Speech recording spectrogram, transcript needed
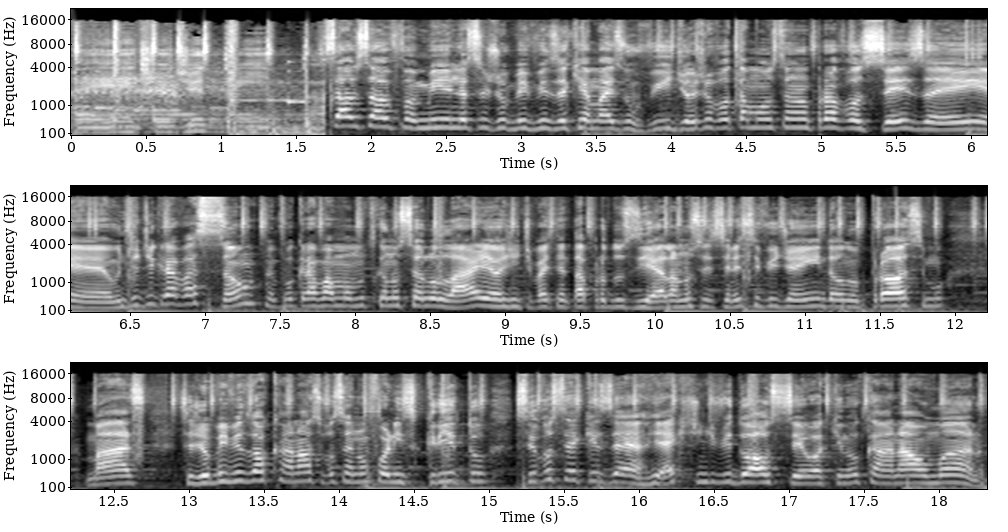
pente de 30 Salve, salve família, sejam bem-vindos aqui a mais um vídeo. Hoje eu vou estar tá mostrando pra vocês aí é, um dia de gravação. Eu vou gravar uma música no celular e a gente vai tentar produzir ela. Não sei se nesse vídeo ainda ou no próximo Mas sejam bem-vindos ao canal. Se você não for inscrito Se você quiser react individual seu aqui no canal, mano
